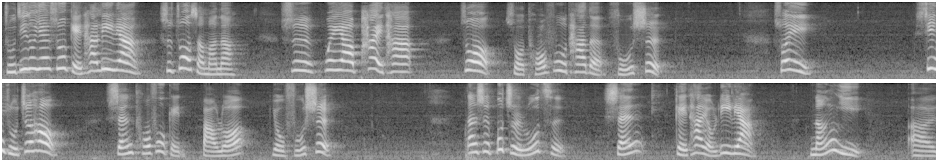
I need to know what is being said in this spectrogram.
主基督耶稣给他力量是做什么呢？是为要派他做所托付他的服事。所以信主之后。神托付给保罗有服事，但是不止如此，神给他有力量，能以呃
